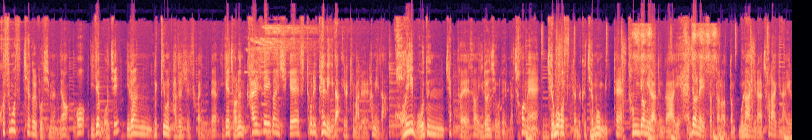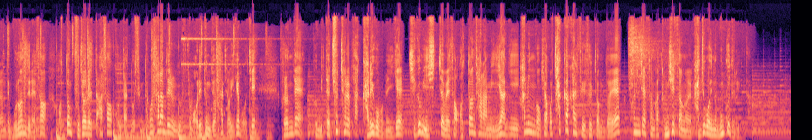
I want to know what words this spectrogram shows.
코스모스 책을 보시면요. 어, 이게 뭐지? 이런 느낌을 받으실 수가 있는데요. 이게 저는 칼 세이건식의 스토리텔링이다. 이렇게 말을 합니다. 거의 모든 챕터에서 이런 식으로 됩니다. 처음에 제목을 쓸 때면 그 제목 밑에 성경이라든가 예전에 있었던 어떤 문학이나 철학이나 이런 데 문헌들에서 어떤 구절을 따서 거기다 놓습니다. 그럼 사람들이 읽으면서 좀 어리둥절하죠. 이게 뭐지? 그런데 그 밑에 출처를 딱 가리고 보면 이게 지금 이 시점에서 어떤 사람이 이야기하는 것이라고 착각할 수 있을 정도의 현재성과 동시성을 가지고 있는 문구들입니다.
